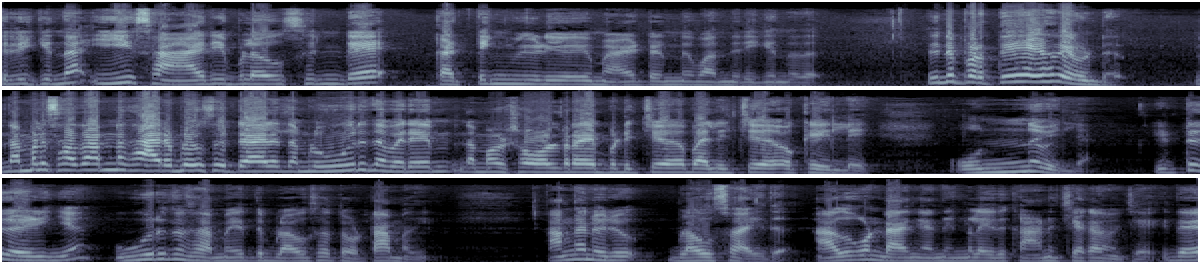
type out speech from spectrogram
ഇട്ടിരിക്കുന്ന ഈ സാരി ബ്ലൗസിന്റെ കട്ടിങ് വീഡിയോയുമായിട്ട് ഇന്ന് വന്നിരിക്കുന്നത്. ഇതിന്റെ പ്രത്യേകതയുണ്ട്. നമ്മൾ സാധാരണ സാരി ബ്ലൗസ് ഇട്ടാലും നമ്മൾ ഊരുന്നവരെയും നമ്മൾ ഷോൾഡറെ പിടിച്ച് വലിച്ച് ഒക്കെ ഇല്ലേ? ഒന്നുമില്ല. ഇട്ട് കഴിഞ്ഞ് ഊരുന്ന സമയത്ത് ബ്ലൗസ് തൊട്ടാൽ മതി. അങ്ങനൊരു ഇത്. അതുകൊണ്ടാണ് ഞാൻ നിങ്ങളെ ഇത് കാണിച്ചേക്കാന്ന് വെച്ചത് ഇത്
